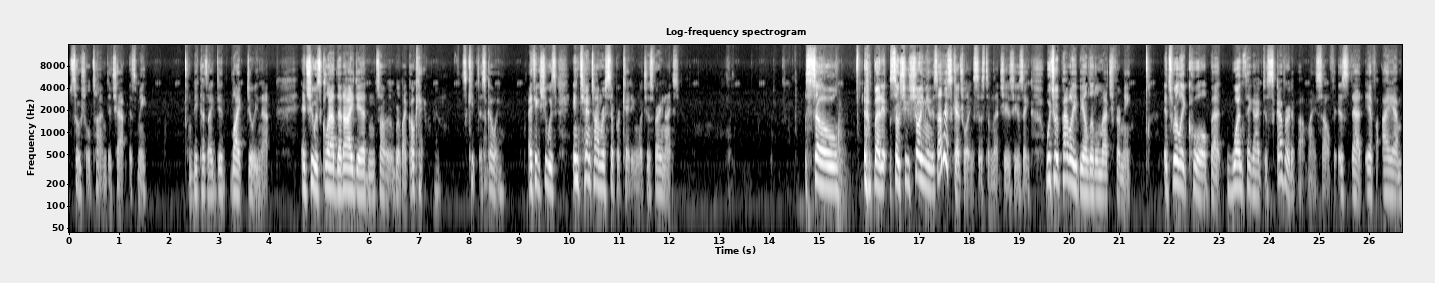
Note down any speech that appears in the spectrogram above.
social time to chat with me because I did like doing that. And she was glad that I did. And so we're like, okay, let's keep this going. I think she was intent on reciprocating, which is very nice. So, but it, so she's showing me this other scheduling system that she's using, which would probably be a little much for me. It's really cool. But one thing I've discovered about myself is that if I am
